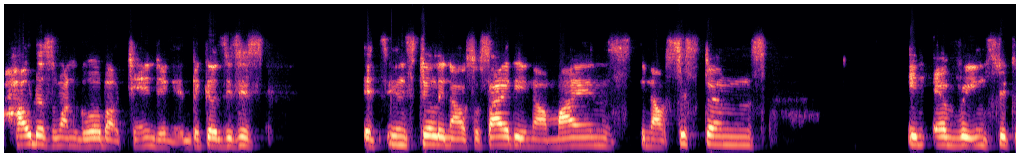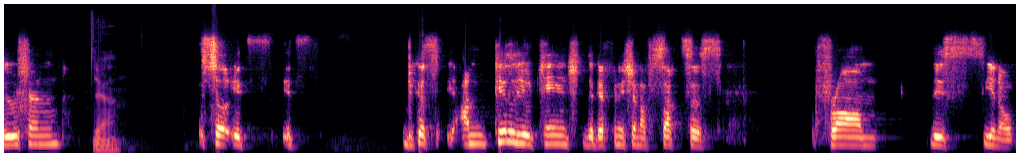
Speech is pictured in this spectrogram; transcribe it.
how does one go about changing it? Because this is it's instilled in our society in our minds in our systems in every institution. Yeah. So it's it's because until you change the definition of success from this you know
